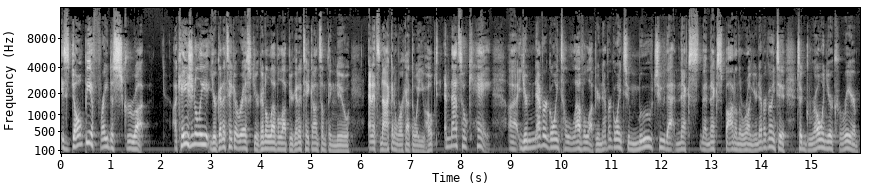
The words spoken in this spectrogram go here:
is don't be afraid to screw up. Occasionally, you're going to take a risk, you're going to level up, you're going to take on something new, and it's not going to work out the way you hoped, and that's okay. Uh, you're never going to level up. You're never going to move to that next that next spot on the rung. You're never going to to grow in your career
